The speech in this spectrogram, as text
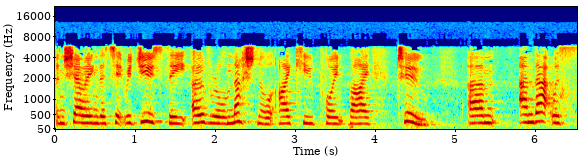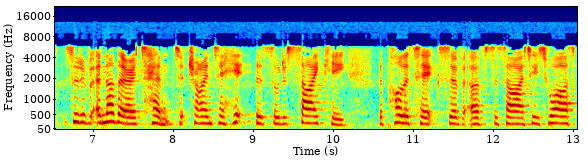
and showing that it reduced the overall national IQ point by two. Um, and that was sort of another attempt at trying to hit the sort of psyche the politics of, of society to ask,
